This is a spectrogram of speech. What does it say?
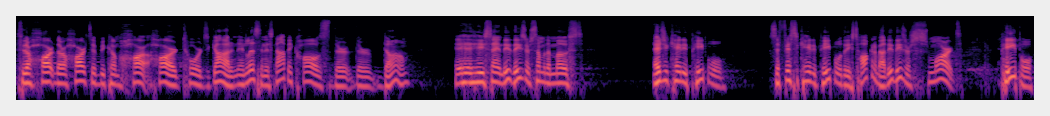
See, their, heart, their hearts have become hard, hard towards God. And, and, listen, it's not because they're, they're dumb. He's saying these are some of the most educated people, sophisticated people that he's talking about. These are smart people.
